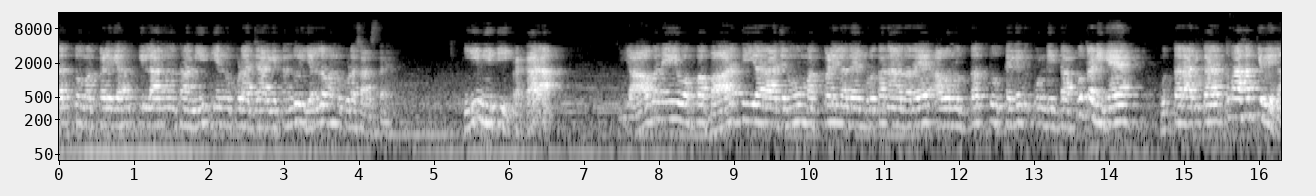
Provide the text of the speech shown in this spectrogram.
ದತ್ತು ಮಕ್ಕಳಿಗೆ ಹಕ್ಕಿಲ್ಲ ಅನ್ನುವಂತಹ ನೀತಿಯನ್ನು ಕೂಡ ಜಾರಿಗೆ ತಂದು ಎಲ್ಲವನ್ನು ಕೂಡ ಸಾಧಿಸ್ತಾನೆ. ಈ ನೀತಿ ಪ್ರಕಾರ ಯಾವನೇ ಒಬ್ಬ ಭಾರತೀಯ ರಾಜನು ಮಕ್ಕಳಿಲ್ಲದೆ ಮೃತನಾದರೆ ಅವನು ದತ್ತು ತೆಗೆದುಕೊಂಡಿದ್ದ ಪುತ್ರನಿಗೆ ಉತ್ತರಾಧಿಕಾರತ್ವ ಹಕ್ಕಿರಲಿಲ್ಲ.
